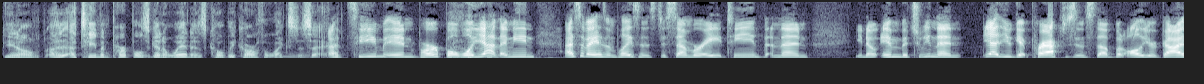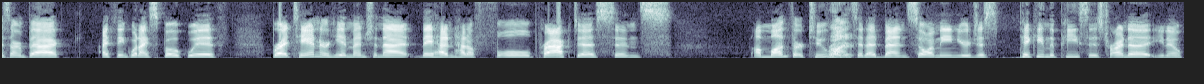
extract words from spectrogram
you know a, a team in purple is going to win, as Colby Carthel likes to say. A team in purple. Well, yeah, I mean, SFA hasn't played since December 18th, and then, you know, in between then, yeah, you get practice and stuff, but all your guys aren't back. I think when I spoke with Brette Tanner, he had mentioned that they hadn't had a full practice since a month or two Right. months it had been. So I mean, you're just picking the pieces, trying to you know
